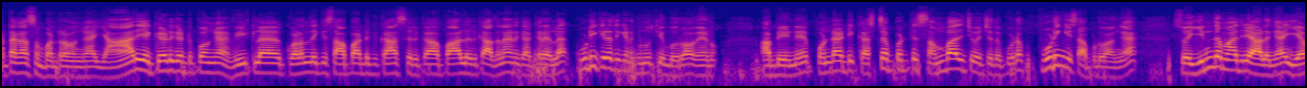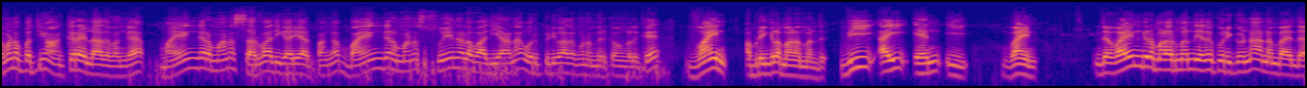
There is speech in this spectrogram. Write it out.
அட்டகாசம் பண்ணுறவங்க யாரையும் கேடு கட்டுப்போங்க வீட்டில் குழந்தைக்கு சாப்பாட்டுக்கு காசு இருக்கா பால் இருக்கா அதெல்லாம் எனக்கு அக்கறை இல்லை. குடிக்கிறதுக்கு எனக்கு நூற்றி ஐம்பது ரூபா வேணும். அப்படின்னு பொண்டாட்டி கஷ்டப்பட்டு சம்பாதிச்சு வச்சதை கூட பிடுங்கி சாப்பிடுவாங்க. ஸோ இந்த மாதிரி ஆளுங்க எவனை பற்றியும் அக்கறை இல்லாதவங்க பயங்கரமான சர்வாதிகாரியாக இருப்பாங்க. பயங்கரமான சுயநலவாதியான ஒரு பிடிவாத குணம் இருக்கவங்களுக்கு வைன் அப்படிங்கிற மலர் மருந்து. V I N E vine. இந்த வைன்கிற மலர் மருந்து எதை குறிக்கும்னா நம்ம இந்த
